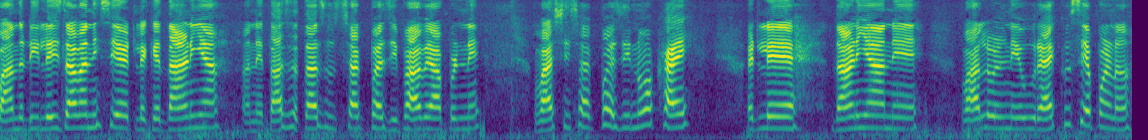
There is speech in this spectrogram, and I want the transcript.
પાંદડી લઈ જવાની છે, એટલે કે દાણિયા અને તાજા તાજું શાકભાજી ભાવે આપણને, વાસી શાકભાજી ન ખાય, એટલે દાણિયા ને વાલોળ ને એવું રાખ્યું છે, પણ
